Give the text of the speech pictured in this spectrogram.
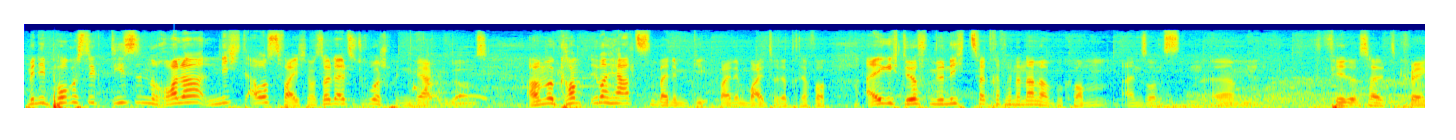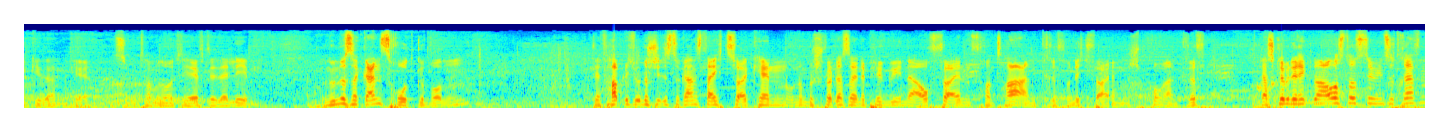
mit dem Pokéstick diesen Roller nicht ausweichen. Man sollte also drüber springen, merken wir uns. Aber man bekommt immer Herzen bei dem, bei dem weiteren Treffer. Eigentlich dürfen wir nicht zwei Treffer ineinander bekommen. Ansonsten ähm, fehlt uns halt Cranky dann, gell? Und somit haben wir nur die Hälfte der Leben. Und nun ist er ganz rot geworden. Der farbliche Unterschied ist so ganz leicht zu erkennen und nun beschwört er seine Pinguine auch für einen Frontalangriff und nicht für einen Sprungangriff. Das können wir direkt mal ausnutzen, um ihn zu treffen.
